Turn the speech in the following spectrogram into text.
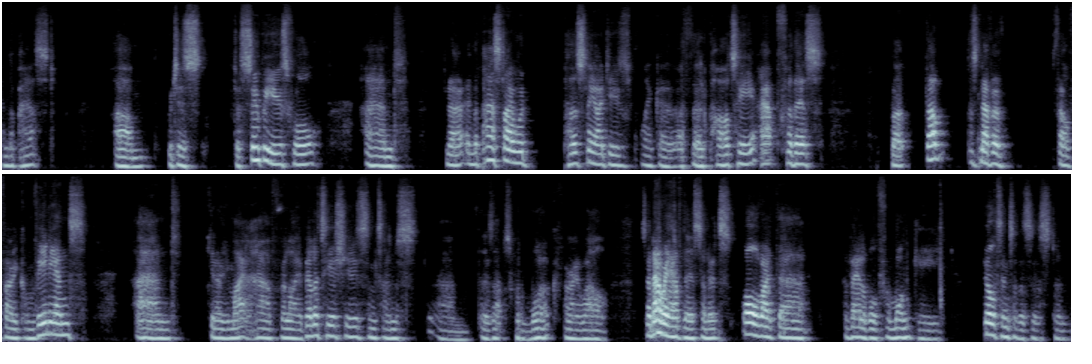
in the past, um, which is just super useful. And you know, in the past, I would personally I'd use like a, a third party app for this, but that has never felt very convenient. And you know, you might have reliability issues. Sometimes um, those apps wouldn't work very well. So now we have this, and it's all right there, available from one key, built into the system,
